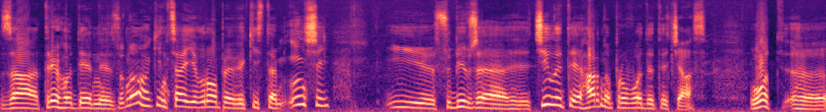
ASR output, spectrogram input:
за 3 години з одного кінця Європи в якийсь там інший, і собі вже чілити, гарно проводити час. От, е,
